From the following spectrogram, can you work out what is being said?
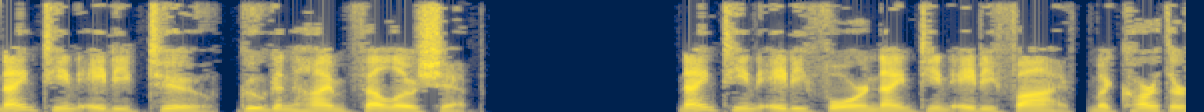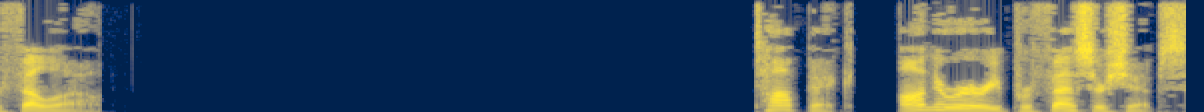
1982, Guggenheim Fellowship. 1984–1985, MacArthur Fellow. Honorary professorships.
